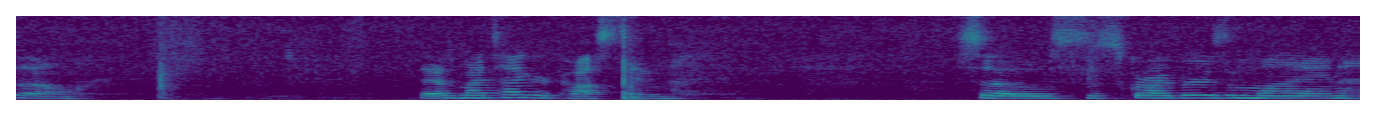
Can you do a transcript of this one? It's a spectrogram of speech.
So there's my tiger costume. So subscribers of mine,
